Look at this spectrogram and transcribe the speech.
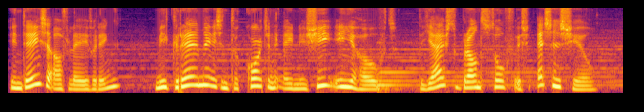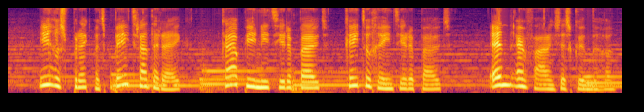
In deze aflevering, migraine is een tekort aan energie in je hoofd. De juiste brandstof is essentieel. In gesprek met Petra de Rijk, KPNI-therapeut, ketogeentherapeut en ervaringsdeskundige.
